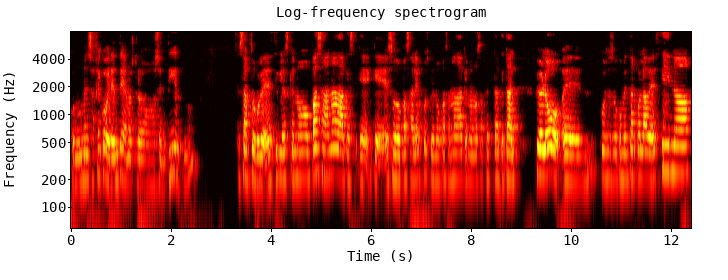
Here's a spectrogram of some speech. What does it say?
con un mensaje coherente a nuestro sentir, ¿no? Exacto, porque decirles que no pasa nada, que, que, eso pasa lejos, que no pasa nada, que no nos afecta, que tal. Pero luego, eh, pues eso, comentar con la vecina,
